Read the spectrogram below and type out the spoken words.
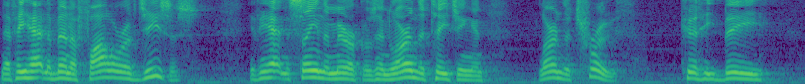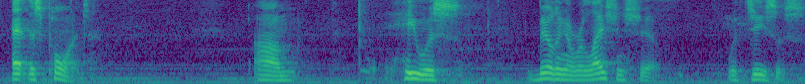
Now, if he hadn't have been a follower of Jesus, if he hadn't seen the miracles and learned the teaching and learned the truth, could he be at this point? Um, he was building a relationship with Jesus.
